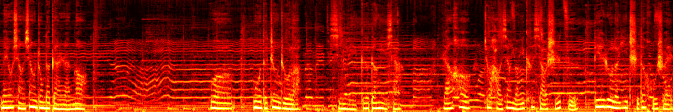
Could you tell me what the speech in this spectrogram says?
没有想象中的感人呢。我蓦地怔住了，心里咯噔一下，然后就好像有一颗小石子跌入了一池的湖水，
